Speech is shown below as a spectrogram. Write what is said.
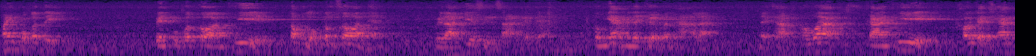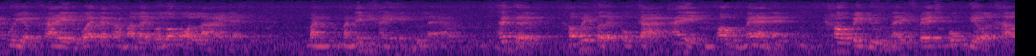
ไม่ปกติ เป็นอุปกรณ์ที่ต้องหลบต้องซ่อนเนี่ยเวลาที่จะสื่อสารกันเนี่ยตรงเนี้ยมันจะเกิดปัญหาแล้วนะครับ เพราะว่าการที่เขาจะแชทคุยกับใคร หรือว่าจะทำอะไรบนโลกออนไลน์เนี่ยมันมันไม่มีใครเห็นอยู่แล้ว ถ้าเกิดเขาไม่เปิดโอกาสให้คุณพ่อคุณแม่เนี่ยเข้าไปอยู่ใน Facebook เดียวกับเขา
